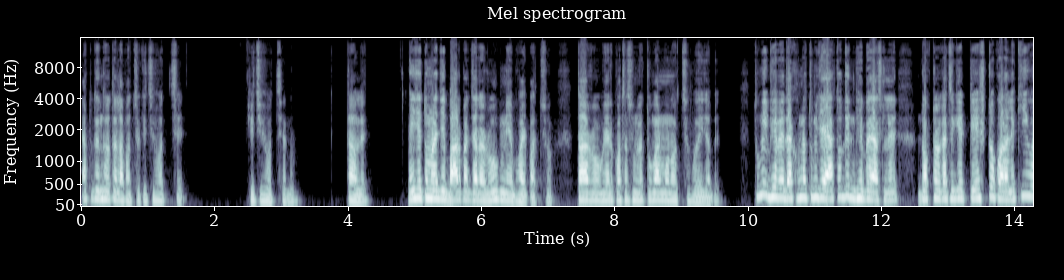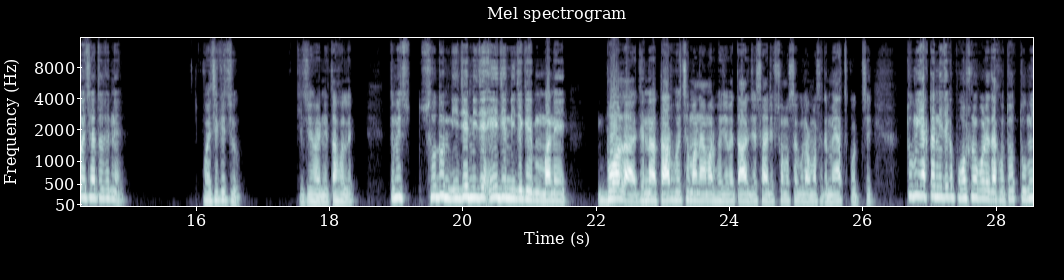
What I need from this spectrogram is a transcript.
এতদিন ধরে তো লাফাচ্ছ, কিছু হচ্ছে। কিছু হচ্ছে না। তাহলে, এই যে তোমরা যে বারবার যারা রোগ নিয়ে ভয় পাচ্ছ, তার রোগের কথা শুনলে তোমার মনে হচ্ছে হয়ে যাবে। তুমি ভেবে দেখো না, তুমি যে এতদিন ভেবে আসলে ডক্টর কাছে গিয়ে টেস্টও করালে কি হয়েছে এতদিনে? হয়েছে কিছু? কিছু হয়নি। তাহলে তুমি শুধু নিজে নিজে, এই যে নিজেকে মানে বলা যে না, তার হয়েছে মানে আমার হয়ে যাবে, তার যে শারীরিক সমস্যাগুলো আমার সাথে ম্যাচ করছে, তুমি একটা নিজেকে প্রশ্ন করে দেখো তো, তুমি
